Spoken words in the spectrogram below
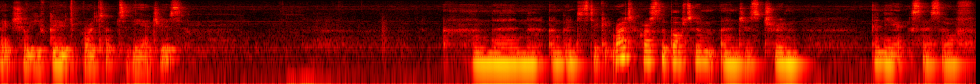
Make sure you've glued right up to the edges. And then I'm going to stick it right across the bottom and just trim any excess off.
